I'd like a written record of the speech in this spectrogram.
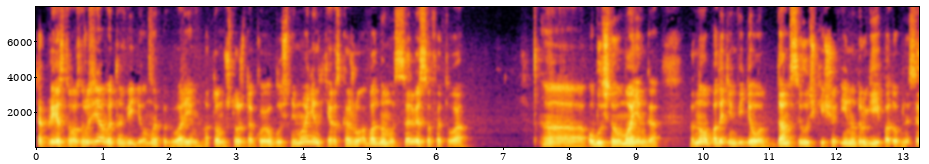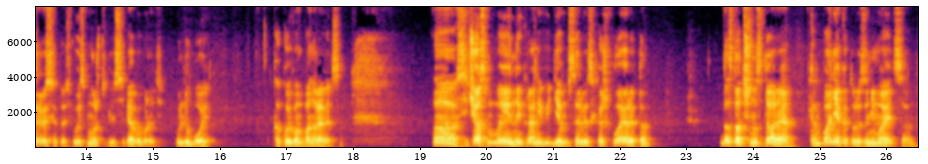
Так, приветствую вас, друзья! В этом видео мы поговорим о том, что же такое облачный майнинг. Я расскажу об одном из сервисов этого э, облачного майнинга. Но под этим видео дам ссылочки еще и на другие подобные сервисы. То есть вы сможете для себя выбрать ну, любой, какой вам понравится. Э, сейчас мы на экране видим сервис Hashflyer. Это достаточно старая компания, которая занимается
